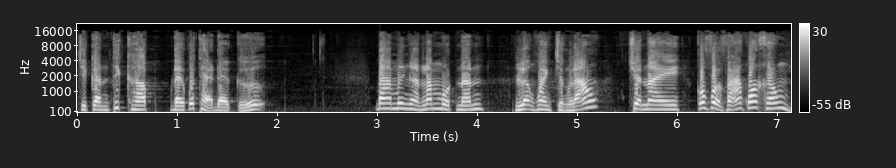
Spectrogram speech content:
chỉ cần thích hợp đều có thể đề cử. 30 ngàn năm một lần, lượng hoành trưởng lão, chuyện này có vội vã quá không?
